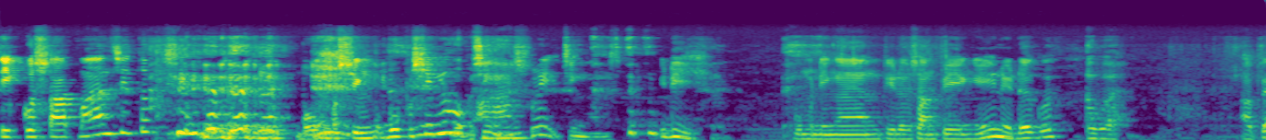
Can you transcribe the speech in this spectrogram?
tikus apaan sih tuh? bau pesing, bau pesing yuk. Bau pesing. Asli. Cing. Idih. Gue mendingan tidur samping ini dah gue. Apa? Apa?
